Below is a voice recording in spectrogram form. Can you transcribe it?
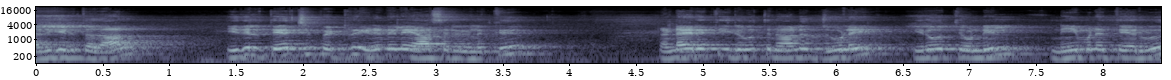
அதிகரித்ததால் இதில் தேர்ச்சி பெற்று இடைநிலை ஆசிரியர்களுக்கு ரெண்டாயிரத்தி இருபத்தி நாலு ஜூலை இருபத்தி ஒன்றில் நியமன தேர்வு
